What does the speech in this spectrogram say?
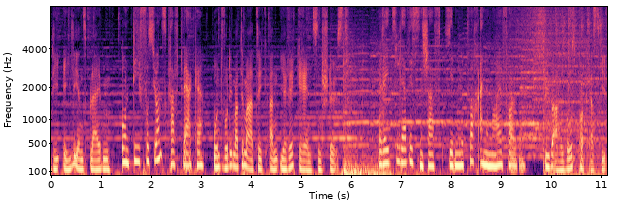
die Aliens bleiben und die Fusionskraftwerke und wo die Mathematik an ihre Grenzen stößt. Rätsel der Wissenschaft, jeden Mittwoch eine neue Folge. Überall, wo es Podcasts gibt.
